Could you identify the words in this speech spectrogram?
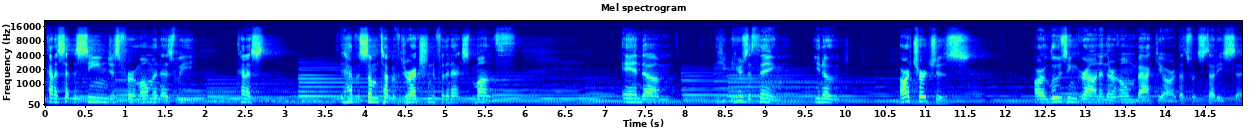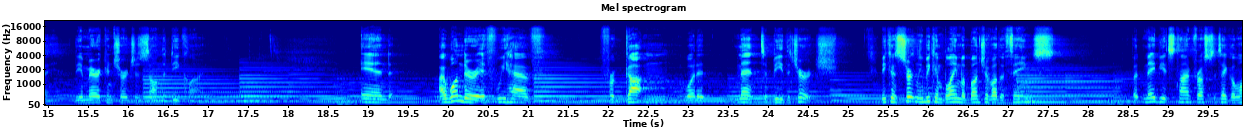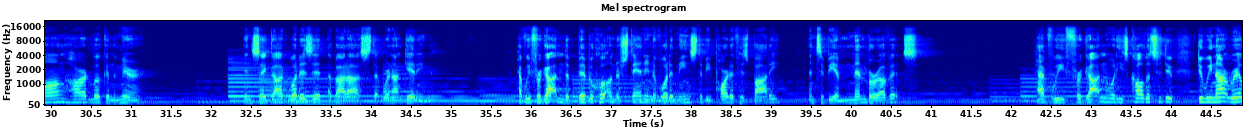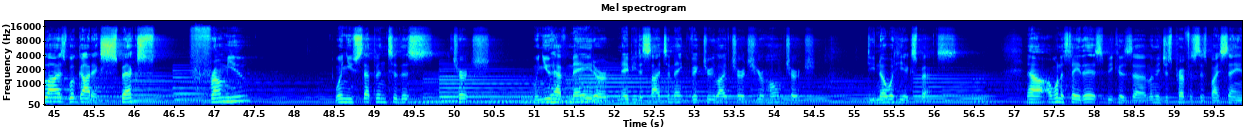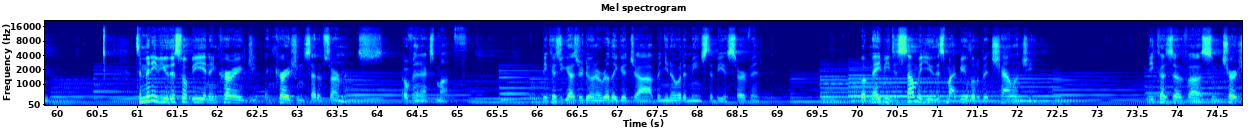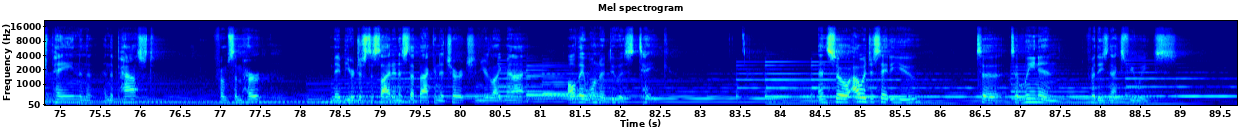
kind of set the scene just for a moment as we kind of have some type of direction for the next month. And um, here's the thing you know, our churches are losing ground in their own backyard. That's what studies say. The American church is on the decline. And I wonder if we have forgotten what it meant to be the church. Because certainly we can blame a bunch of other things but maybe it's time for us to take a long, hard look in the mirror and say, God, what is it about us that we're not getting? Have we forgotten the biblical understanding of what it means to be part of His body and to be a member of it? Have we forgotten what He's called us to do? Do we not realize what God expects from you when you step into this church? When you have made or maybe decide to make Victory Life Church your home church? Do you know what He expects? Now, I want to say this because uh, let me just preface this by saying to many of you, this will be an encouraging, encouraging set of sermons over the next month because you guys are doing a really good job and you know what it means to be a servant. But maybe to some of you, this might be a little bit challenging because of uh, some church pain in the, in the past, from some hurt. Maybe you're just deciding to step back into church and you're like, man, I, all they want to do is take. And so I would just say to you, to, to lean in for these next few weeks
